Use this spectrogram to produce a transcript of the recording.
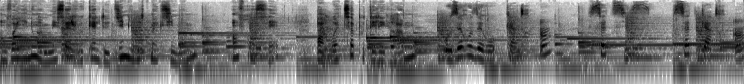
Envoyez-nous un message vocal de 10 minutes maximum, en français, par WhatsApp ou Telegram au 0041 76 741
